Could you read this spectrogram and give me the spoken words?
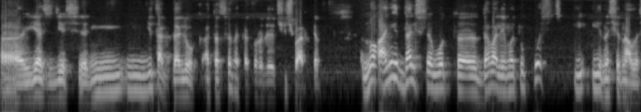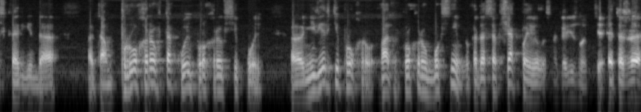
я здесь не так далек от оценок, которые дает Чичваркин. Но они дальше вот давали им эту кость, и, и начиналась коррида. Там Прохоров такой, Прохоров секой. Не верьте Прохору. Ладно, Прохоров бог с ним, но когда Собчак появилась на горизонте, это же,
